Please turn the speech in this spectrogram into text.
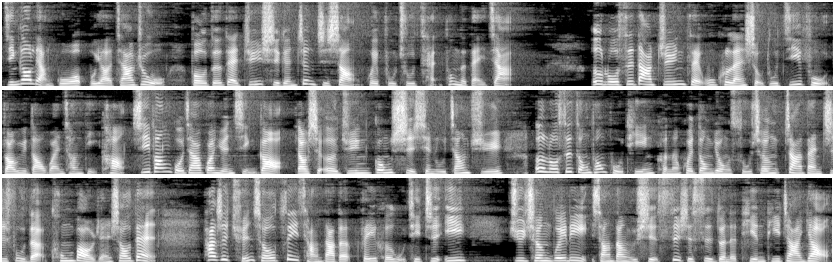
警告两国不要加入，否则在军事跟政治上会付出惨痛的代价。俄罗斯大军在乌克兰首都基辅遭遇到顽强抵抗，西方国家官员警告，要是俄军攻势陷入僵局，俄罗斯总统普廷可能会动用俗称“炸弹之父”的空爆燃烧弹，它是全球最强大的非核武器之一。据称，威力相当于是四十四吨的 TNT 炸药，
